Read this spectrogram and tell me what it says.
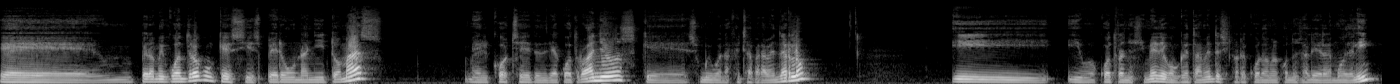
Eh, pero me encuentro con que si espero un añito más, el coche tendría cuatro años, que es muy buena fecha para venderlo. Y, cuatro años y medio concretamente, si no recuerdo mal cuando saliera el Model I.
